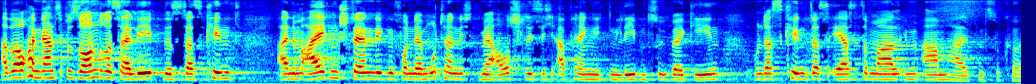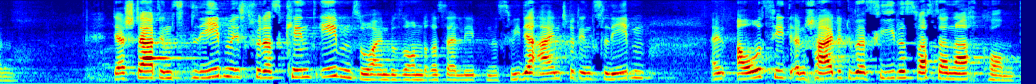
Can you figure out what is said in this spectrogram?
Aber auch ein ganz besonderes Erlebnis, das Kind einem eigenständigen, von der Mutter nicht mehr ausschließlich abhängigen Leben zu übergehen und das Kind das erste Mal im Arm halten zu können. Der Start ins Leben ist für das Kind ebenso ein besonderes Erlebnis. Wie der Eintritt ins Leben aussieht, entscheidet über vieles, was danach kommt.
